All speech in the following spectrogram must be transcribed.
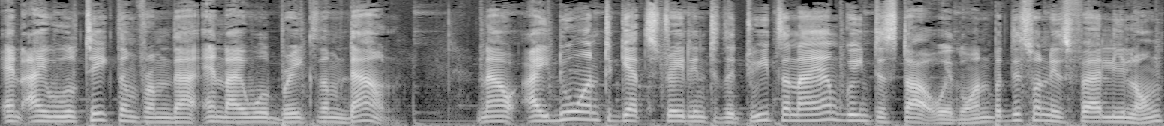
and I will take them from there and I will break them down. Now, I do want to get straight into the tweets, and I am going to start with one, but this one is fairly long.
